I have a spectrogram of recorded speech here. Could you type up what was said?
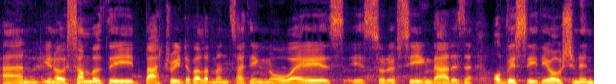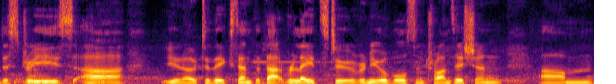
And you know, some of the battery developments, I think Norway is is sort of seeing that as a, obviously the ocean industries. Uh, you know, to the extent that that relates to renewables and transition. Um,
